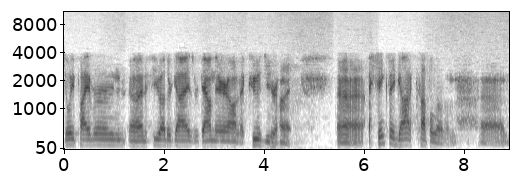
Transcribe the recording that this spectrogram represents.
Joey Pyburn, uh, and a few other guys are down there on a Coues deer hunt. Uh, I think they got a couple of them. Um,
